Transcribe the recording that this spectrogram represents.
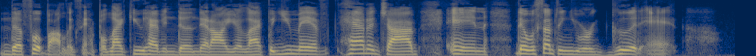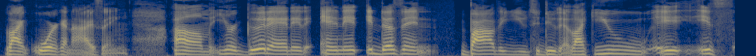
the football example, like you haven't done that all your life, but you may have had a job and there was something you were good at, like organizing. Um, you're good at it and it, it doesn't bother you to do that. Like you, it, it's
